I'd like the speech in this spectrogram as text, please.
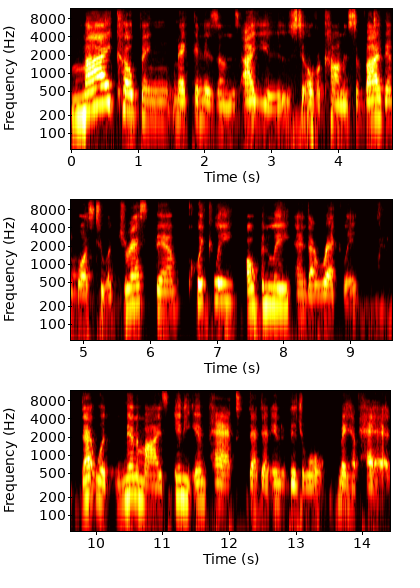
My coping mechanisms I used to overcome and survive them was to address them quickly, openly, and directly. That would minimize any impact that that individual may have had.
